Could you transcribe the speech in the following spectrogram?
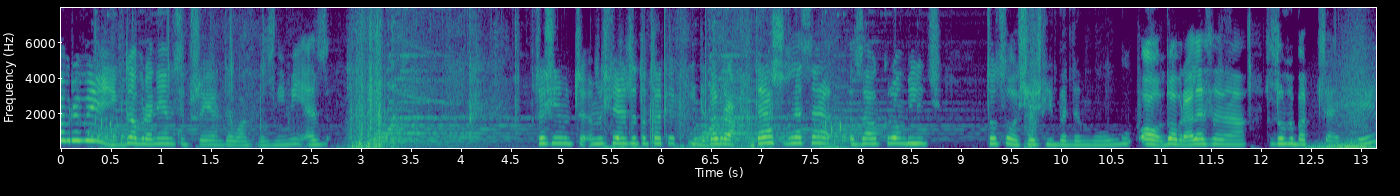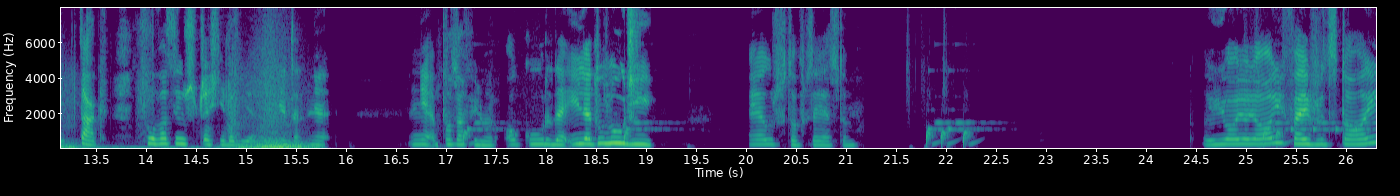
dobry wynik. Dobra, Niemcy przejęte łatwo z nimi. Ez... Wcześniej my- myślałem, że to tak jak idę. Dobra, teraz lecę zaokrąglić to coś, jeśli będę mógł. O, dobra, lecę na... To są chyba Czechy. Tak, Słowację już wcześniej robiłem. Nie, nie, nie, poza filmem. O kurde, ile tu ludzi! Ja już w topce jestem. Ojojoj, favorite story.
